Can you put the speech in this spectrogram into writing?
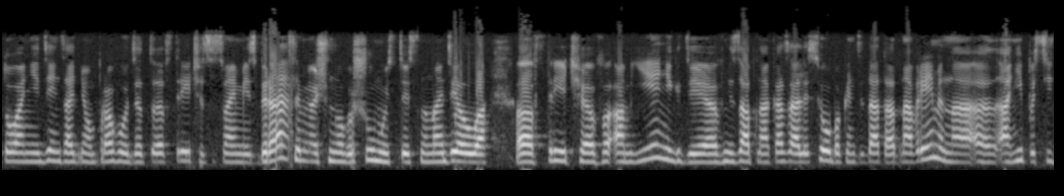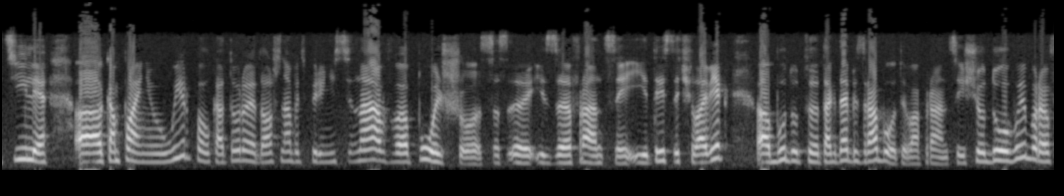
то они день за днем проводят э, встречи со своими избирателями. Очень много шума, естественно, наделала э, встреча в Амьене, где внезапно оказались оба кандидата одновременно. Э, они посетили компанию Whirlpool, которая должна быть перенесена в Польшу из Франции. И 300 человек будут тогда без работы во Франции. Еще до выборов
